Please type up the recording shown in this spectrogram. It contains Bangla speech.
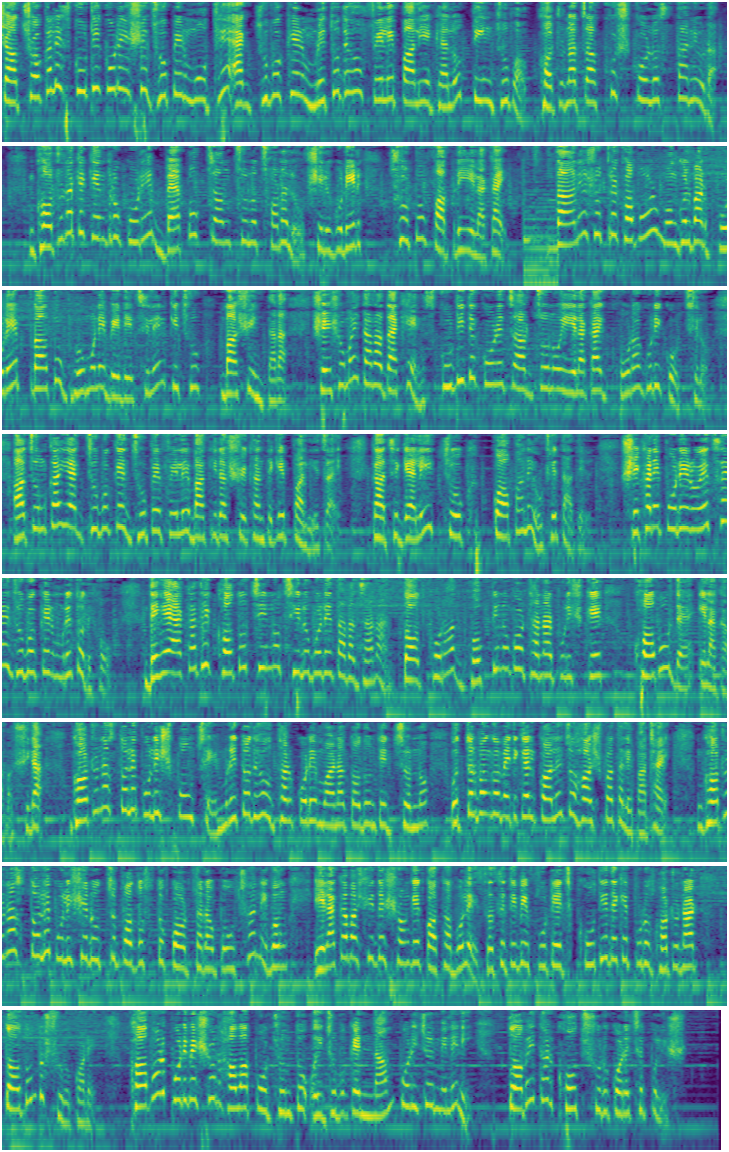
সাত সকালে স্কুটি করে এসে ঝোপের মধ্যে এক যুবকের মৃতদেহ ফেলে পালিয়ে গেল তিন যুবক। ঘটনা চাক্ষুষ করল স্থানীয়রা। ঘটনাকে কেন্দ্র করে ব্যাপক চাঞ্চল্য ছড়ালো শিলিগুড়ির ছোট ফাপড়ি এলাকায়। স্থানীয় সূত্রে খবর, মঙ্গলবার ভোরে প্রাত ভ্রমণে বেরিয়েছিলেন কিছু বাসিন্দারা। সেই সময় তারা দেখেন, স্কুটিতে করে চারজন ওই এলাকায় ঘোরাঘুরি করছিল। আচমকাই এক যুবকের ঝোপে ফেলে বাকিরা সেখান থেকে পালিয়ে যায়। কাছে গেলেই চোখ কপালে ওঠে তাদের। সেখানে পড়ে রয়েছে যুবকের মৃতদেহ। দেহে একাধিক ক্ষতচিহ্ন ছিল বলে তারা জানান। তৎক্ষণাৎ ভক্তিনগর থানার পুলিশকে খবর দেয় এলাকাবাসীরা। ঘটনাস্থলে পুলিশ পৌঁছে মৃতদেহ উদ্ধার করে ময়নাতদন্তের জন্য উত্তরবঙ্গ মেডিকেল কলেজ ও হাসপাতালে পাঠায়। ঘটনাস্থলে পুলিশের উচ্চ পদস্থ কর্তারাও পৌঁছান এবং এলাকাবাসীদের সঙ্গে কথা বলে সিসিটিভি ফুটেজ খতিয়ে দেখে পুরো ঘটনার তদন্ত শুরু করে। খবর পরিবেশন হওয়া পর্যন্ত ওই যুবকের নাম পরিচয় মেলেনি, তবে তার খোঁজ শুরু করেছে পুলিশ।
